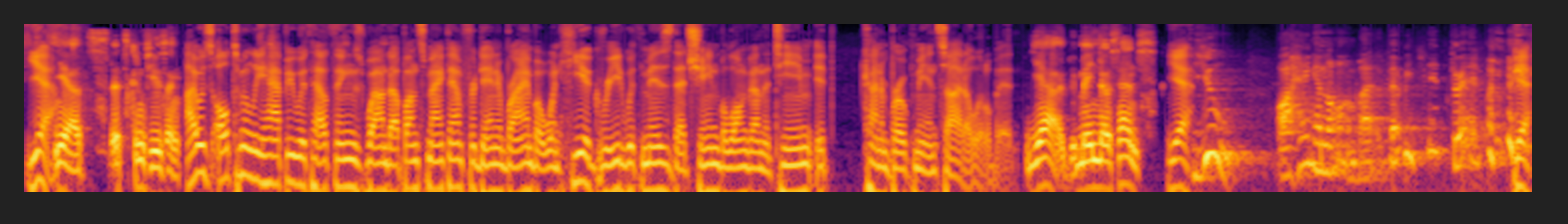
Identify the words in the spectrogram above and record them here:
Yeah. Yeah, it's it's confusing. I was ultimately happy with how things wound up on SmackDown for Daniel Bryan, but when he agreed with Miz that Shane belonged on the team, it kind of broke me inside a little bit. Yeah, it made no sense. Yeah. You are hanging on by a very thin thread. Yeah,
